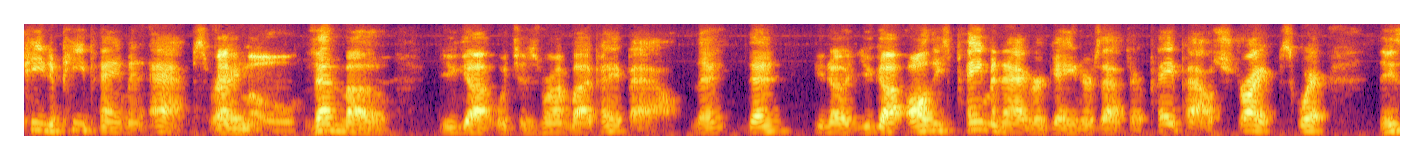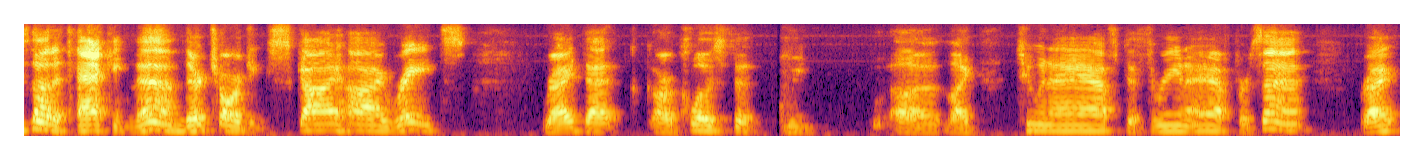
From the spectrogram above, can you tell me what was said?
P2P payment apps, right? Venmo. Venmo, you got which is run by PayPal. Then then you know you got all these payment aggregators out there, PayPal, Stripe, Square. He's not attacking them. They're charging sky high rates, right? That are close to we uh, like two and a half to three and a half percent, right?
